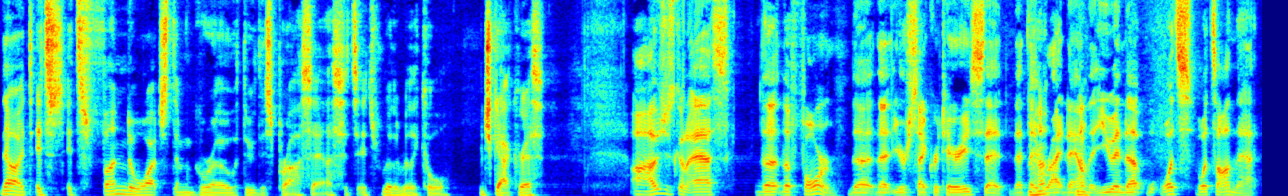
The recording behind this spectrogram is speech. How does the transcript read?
no, it, it's it's fun to watch them grow through this process. It's it's really really cool. What you got, Chris? Uh, I was just going to ask the the form the, that your secretaries that that they uh-huh. write down that you end up what's what's on that?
